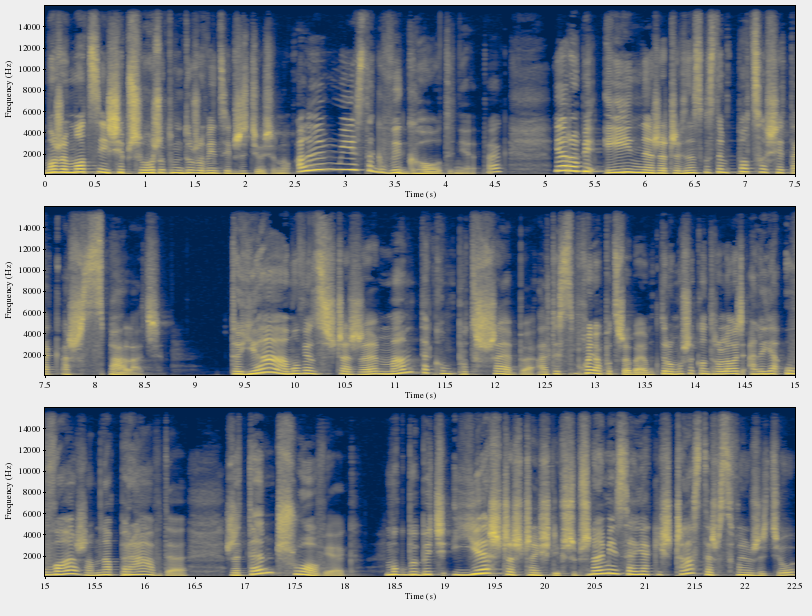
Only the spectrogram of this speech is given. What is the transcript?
może mocniej się przyłożył, to bym dużo więcej w życiu osiągnął, ale mi jest tak wygodnie, tak? Ja robię inne rzeczy, w związku z tym po co się tak aż spalać? To ja, mówiąc szczerze, mam taką potrzebę, ale to jest moja potrzeba, którą muszę kontrolować, ale ja uważam naprawdę, że ten człowiek mógłby być jeszcze szczęśliwszy, przynajmniej za jakiś czas też w swoim życiu,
